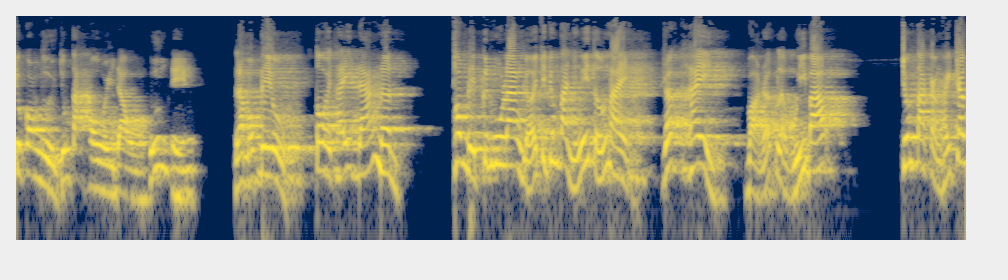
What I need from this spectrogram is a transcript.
cho con người chúng ta hồi đầu hướng thiện. Là một điều tôi thấy đáng nên. Thông điệp kinh vu lan gửi cho chúng ta những ý tưởng này rất hay và rất là quý báu. Chúng ta cần phải trân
